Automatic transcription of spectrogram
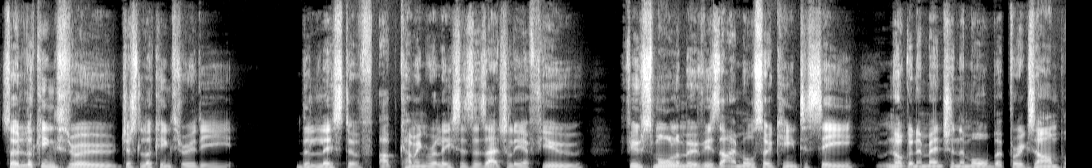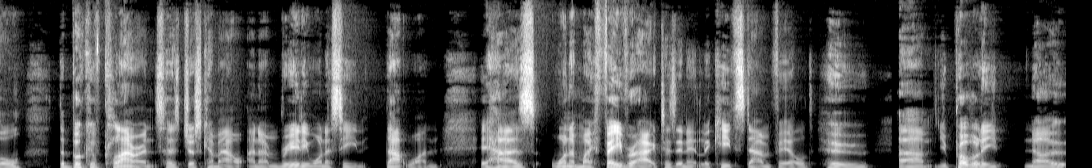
So looking through just looking through the the list of upcoming releases, there's actually a few few smaller movies that I'm also keen to see. I'm not going to mention them all, but for example, The Book of Clarence has just come out and I really want to see that one. It has one of my favorite actors in it, Lakeith Stanfield, who um, you probably know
